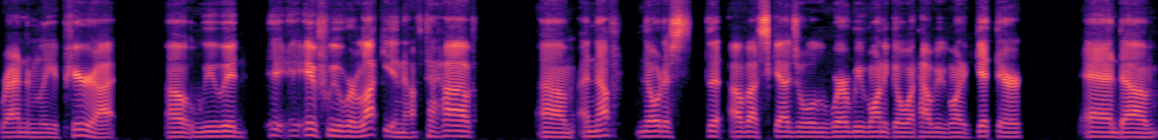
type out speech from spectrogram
randomly appear at uh, we would, if we were lucky enough to have um, enough notice that of a schedule where we want to go and how we want to get there, and, um,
